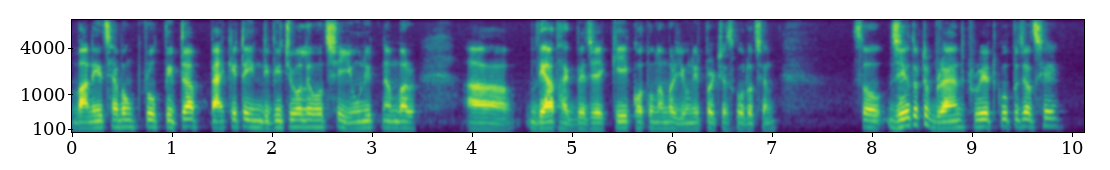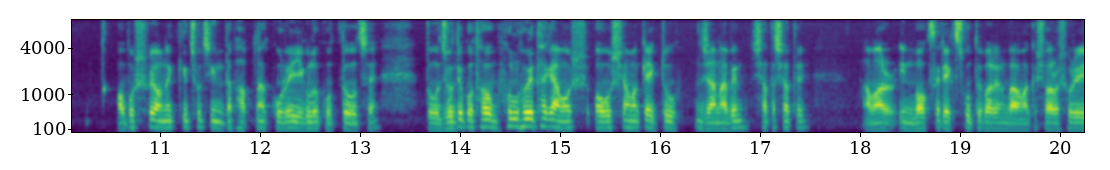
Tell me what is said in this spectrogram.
বানিয়েছি এবং প্রতিটা প্যাকেটে ইন্ডিভিজুয়ালে হচ্ছে ইউনিট নাম্বার দেয়া থাকবে যে কে কত নাম্বার ইউনিট পারচেস করেছেন। সো যেহেতু একটা ব্র্যান্ড ক্রিয়েট করতে যাচ্ছি অবশ্যই অনেক কিছু চিন্তা ভাবনা করে এগুলো করতে হচ্ছে। তো যদি কোথাও ভুল হয়ে থাকে অবশ্যই আমাকে একটু জানাবেন। সাথে সাথে আমার ইনবক্সে টেক্সট করতে পারেন বা আমাকে সরাসরি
